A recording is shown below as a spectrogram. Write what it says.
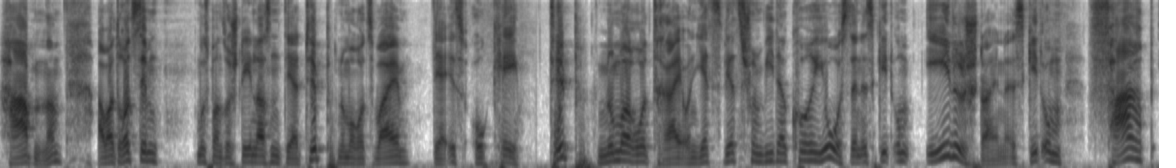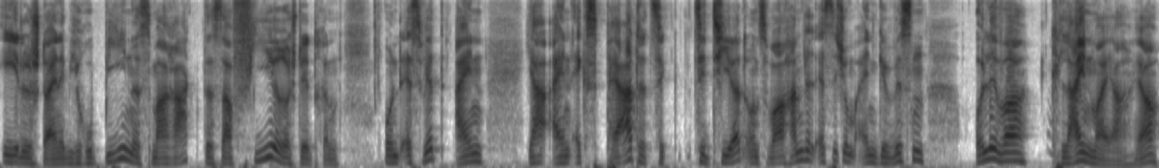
haben. Ne? Aber trotzdem muss man so stehen lassen, der Tipp Nummer zwei, der ist okay. Tipp Nummer drei Und jetzt wird es schon wieder kurios, denn es geht um Edelsteine. Es geht um Farbedelsteine wie Rubine, Smaragde, Saphire steht drin. Und es wird ein, ja, ein Experte zitiert, und zwar handelt es sich um einen gewissen Oliver Kleinmeier, ja.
